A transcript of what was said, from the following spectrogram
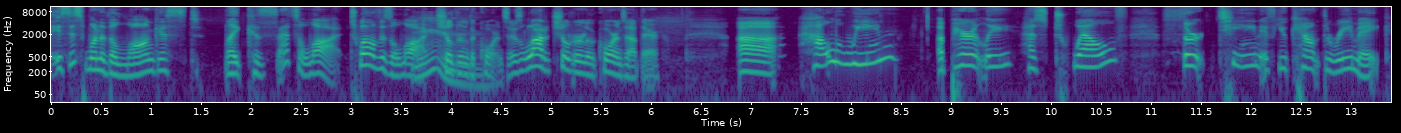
is this one of the longest like because that's a lot 12 is a lot children Mm. of the corns there's a lot of children of the corns out there uh Halloween apparently has 12 13 if you count the remake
